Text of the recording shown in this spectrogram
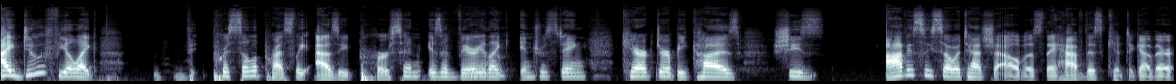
I do feel like th- Priscilla Presley as a person is a very Yeah. like interesting character because she's obviously so attached to Elvis. They have this kid together.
